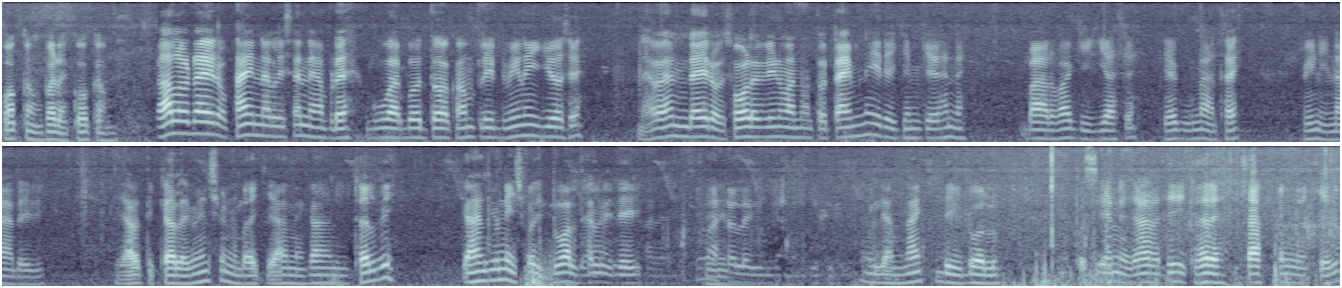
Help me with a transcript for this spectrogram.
કોકમ પડે કોકમ. ચાલો ડાયરો ફાઇનલી છે ને આપણે ગુવાર બધો કમ્પ્લીટ વીણી ગયો છે. ને હવે ડાયરો સોળે વીણવાનો તો ટાઈમ નહીં રહે કેમ કે હે ને બાર વાગી ગયા છે ભેગું ના થાય વીણી ના દેવી. આવતીકાલે વીણશું ને બાકી આને ગાંડી ઠલવી. ગાંડિયું નહીં સોરી ડોલ ઠલવી દેવી. એટલે આમ નાખી દઈ ડોલું. પછી એને જવા દઈ ઘરે, સાફ કરી નાખીએ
